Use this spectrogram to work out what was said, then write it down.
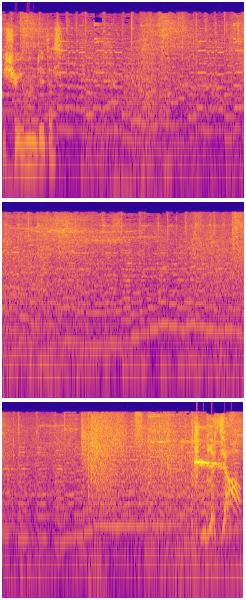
You sure you want to do this? Good job!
